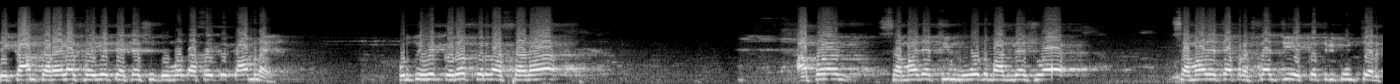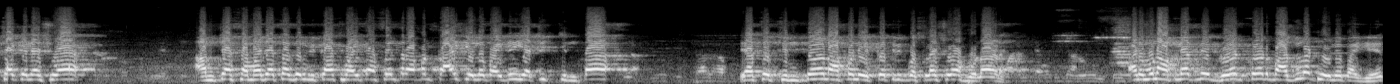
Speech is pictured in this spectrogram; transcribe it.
ते काम करायलाच पाहिजे त्याच्याशी दुमत असायचं काम नाही. परंतु हे करत करत असताना आपण समाजाची मोठ बांधल्याशिवाय समाजाच्या प्रश्नांची एकत्रितून चर्चा केल्याशिवाय आमच्या समाजाचा जर विकास व्हायचा असेल तर आपण काय केलं पाहिजे याची चिंता याचं चिंतन आपण एकत्रित बसल्याशिवाय होणार आणि म्हणून आपल्यातले गट तट बाजूला ठेवले पाहिजेत.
